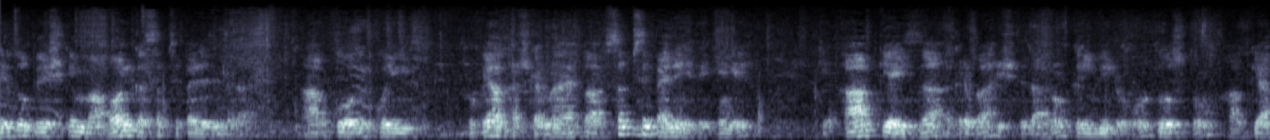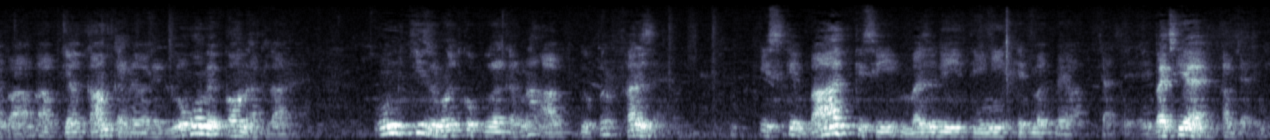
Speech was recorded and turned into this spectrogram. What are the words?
گرد و پیش کے ماحول کا سب سے پہلے ذمہ دار ہے۔ آپ کو اگر کوئی روپیہ خرچ کرنا ہے تو آپ سب سے پہلے یہ دیکھیں گے کہ آپ کے اعزا اقربا رشتہ داروں، قریبی لوگوں، دوستوں، آپ کے احباب، آپ کے یہاں کام کرنے والے لوگوں میں کون حقدار ہے؟ ان کی ضرورت کو پورا کرنا آپ کے اوپر فرض ہے۔ اس کے بعد کسی مذہبی، دینی خدمت میں آپ جاتے ہیں۔ یعنی بچ گیا ہے، اب جائیں گے۔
